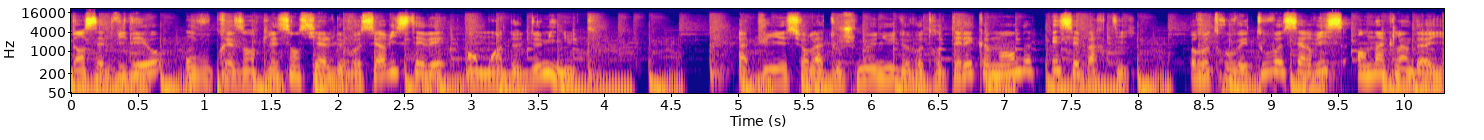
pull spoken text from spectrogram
Dans cette vidéo, on vous présente l'essentiel de vos services TV en moins de 2 minutes. Appuyez sur la touche menu de votre télécommande et c'est parti. Retrouvez tous vos services en un clin d'œil.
